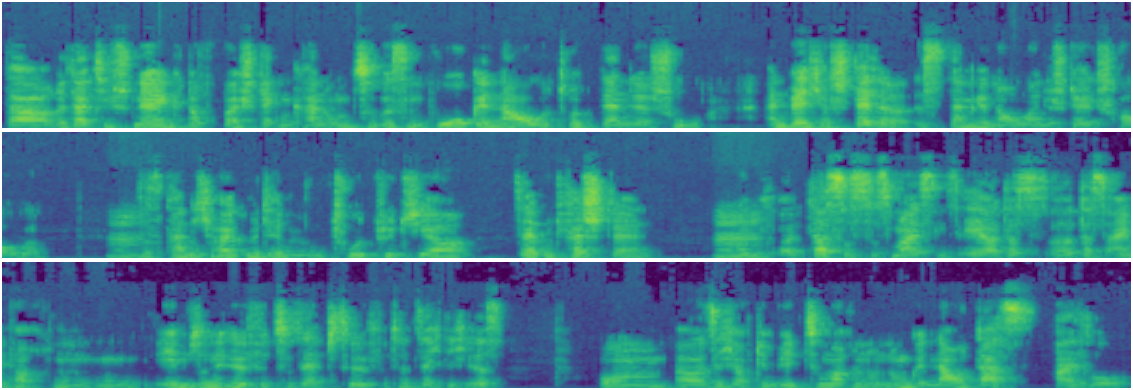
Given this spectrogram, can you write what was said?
da relativ schnell einen Knopf beistecken kann, um zu wissen, wo genau drückt denn der Schuh, an welcher Stelle ist dann genau meine Stellschraube. Mhm. Das kann ich halt mit dem Tool Pythia sehr gut feststellen. Mhm. Und äh, das ist es meistens eher, dass äh, das einfach ein, ein, eben so eine Hilfe zur Selbsthilfe tatsächlich ist, um äh, sich auf den Weg zu machen und um genau das, also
